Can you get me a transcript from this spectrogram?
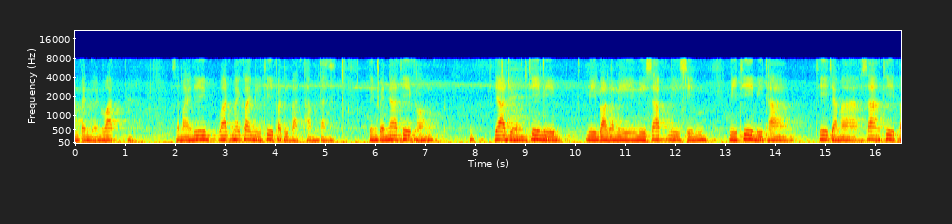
ำเป็นเหมือนวัด สมัยนี้วัดไม่ค่อยมีที่ปฏิบัติธรรมกัน จึงเป็นหน้าที่ของญาติโยมที่มีมีบารมี มีทรัพย์ มีศีลมีที่มีทางที่จะมาสร้างที่ป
